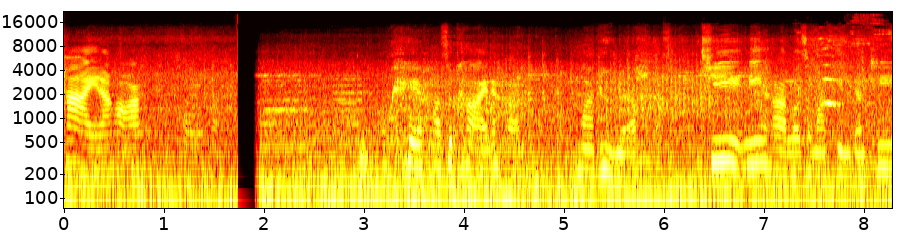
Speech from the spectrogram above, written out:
อนข้างท้าทายนะคะโอเคค่ะสุดท้ายนะคะ มาถึงแล้ว ที่นี่ค่ะเราจะมากินกันที่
